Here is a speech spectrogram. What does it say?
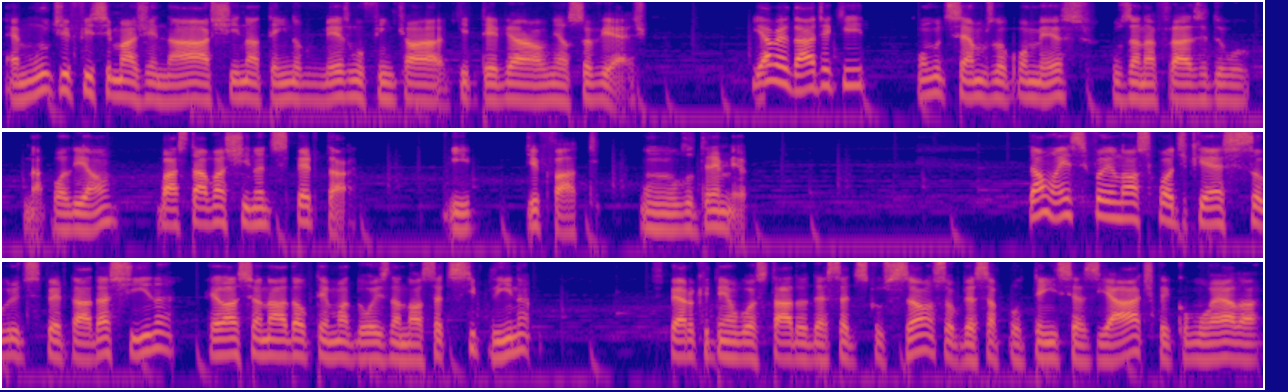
É muito difícil imaginar a China tendo o mesmo fim que, a, que teve a União Soviética. E a verdade é que, como dissemos no começo, usando a frase do Napoleão, bastava a China despertar e, de fato, um mundo tremeu. Então, esse foi o nosso podcast sobre o despertar da China, relacionado ao tema 2 da nossa disciplina. Espero que tenham gostado dessa discussão sobre essa potência asiática e como ela,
